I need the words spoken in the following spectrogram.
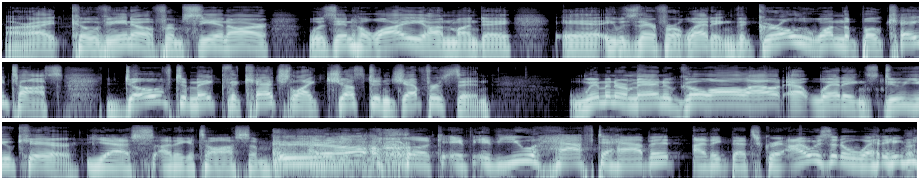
All right, Covino from CNR was in Hawaii on Monday. Uh, he was there for a wedding. The girl who won the bouquet toss dove to make the catch like Justin Jefferson. Women or men who go all out at weddings, do you care? Yes, I think it's awesome. I think it, look, if, if you have to have it, I think that's great. I was at a wedding.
